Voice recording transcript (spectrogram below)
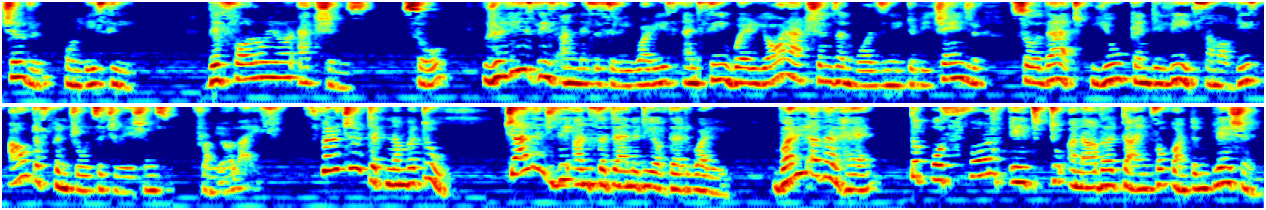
children only see they follow your actions. So release these unnecessary worries and see where your actions and words need to be changed. So that you can delete some of these out of control situations from your life. Spiritual tip number two, challenge the uncertainty of that worry. Worry agar hai, to postpone it to another time for contemplation,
